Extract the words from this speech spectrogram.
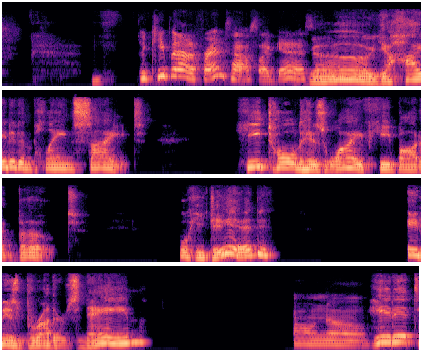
you keep it at a friend's house, I guess. No, you hide it in plain sight. He told his wife he bought a boat. Well, he did in his brother's name. Oh no. Hid it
